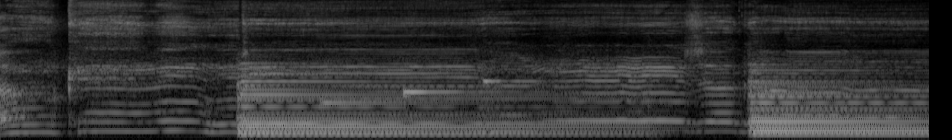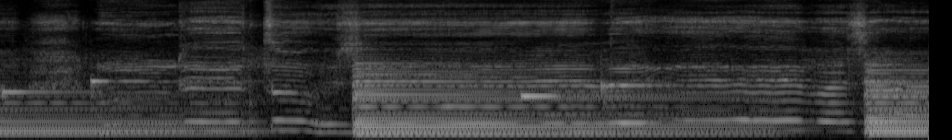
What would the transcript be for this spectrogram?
आँखें जगह तुझे बेवजह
